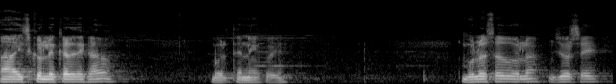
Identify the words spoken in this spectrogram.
हाँ इसको लेकर दिखाओ। बोलते नहीं कोई। बोलो सब बोलो, ज़ोर से।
